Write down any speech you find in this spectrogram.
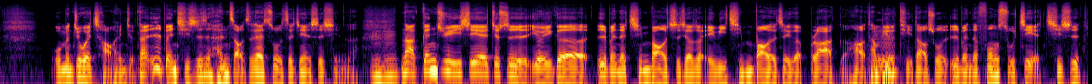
我们就会吵很久，但日本其实是很早就在做这件事情了。嗯、那根据一些就是有一个日本的情报是叫做 AV 情报的这个 blog 哈，他们有提到说，日本的风俗界其实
